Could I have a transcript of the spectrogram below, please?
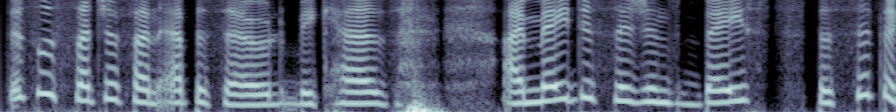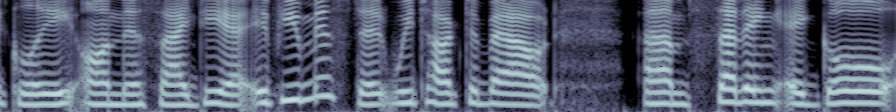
This was such a fun episode because I made decisions based specifically on this idea. If you missed it, we talked about um, setting a goal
